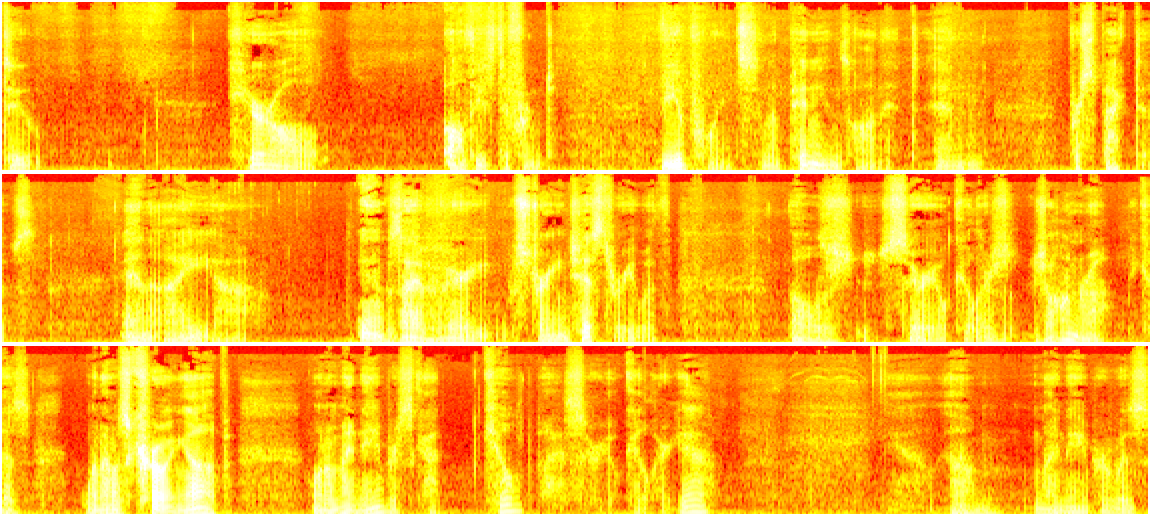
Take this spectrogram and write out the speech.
to hear all all these different viewpoints and opinions on it and perspectives and I uh, you know because I have a very strange history with the whole serial killers genre because when I was growing up one of my neighbors got killed by a serial killer. Yeah, yeah. Um, my neighbor was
